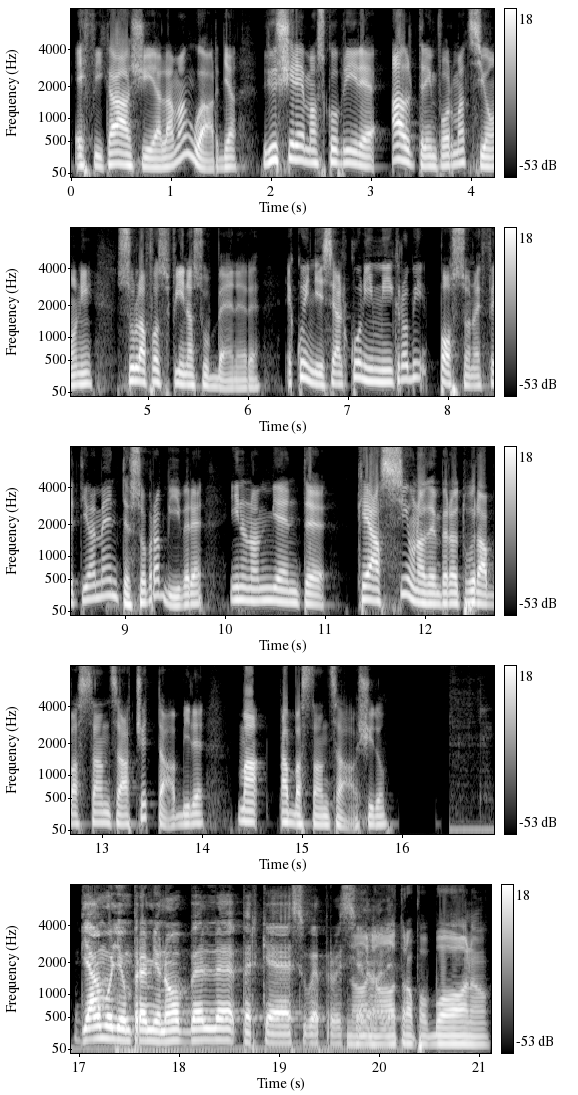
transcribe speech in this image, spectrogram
efficaci e all'avanguardia, riusciremo a scoprire altre informazioni sulla fosfina su Venere e quindi se alcuni microbi possono effettivamente sopravvivere in un ambiente che ha sì una temperatura abbastanza accettabile, ma abbastanza acido. Diamogli un premio Nobel perché è super professionale. No, no, troppo buono.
